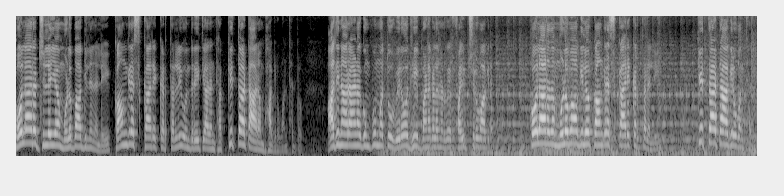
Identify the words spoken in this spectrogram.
ಕೋಲಾರ ಜಿಲ್ಲೆಯ ಮುಳಬಾಗಿಲಿನಲ್ಲಿ ಕಾಂಗ್ರೆಸ್ ಕಾರ್ಯಕರ್ತರಲ್ಲಿ ಒಂದು ರೀತಿಯಾದಂತಹ ಕಿತ್ತಾಟ ಆರಂಭ ಆಗಿರುವಂಥದ್ದು. ಆದಿನಾರಾಯಣ ಗುಂಪು ಮತ್ತು ವಿರೋಧಿ ಬಣಗಳ ನಡುವೆ ಫೈಟ್ ಶುರುವಾಗಿದೆ. ಕೋಲಾರದ ಮುಳಬಾಗಿಲು ಕಾಂಗ್ರೆಸ್ ಕಾರ್ಯಕರ್ತರಲ್ಲಿ ಕಿತ್ತಾಟ ಆಗಿರುವಂಥದ್ದು.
